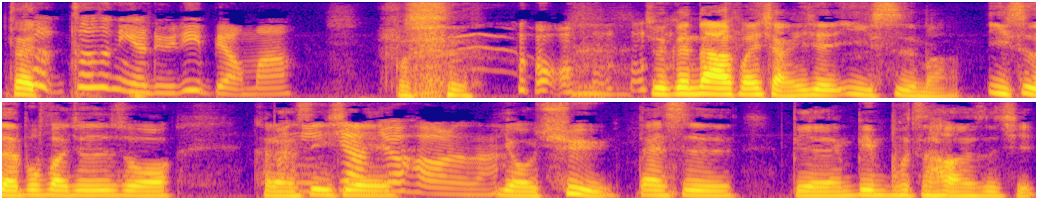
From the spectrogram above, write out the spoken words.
在这这是你的履历表吗？不是 就跟大家分享一些意识嘛。意识的部分就是说，可能是一些。有趣，但是别人并不知道的事情。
